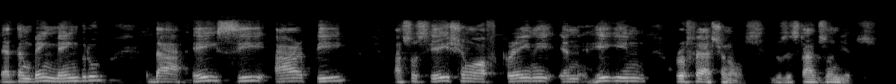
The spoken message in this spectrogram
é também membro da ACRP, Association of Crane and Rigging Professionals, dos Estados Unidos.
